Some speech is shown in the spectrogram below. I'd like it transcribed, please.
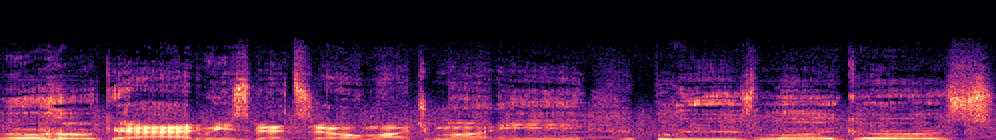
Oh God, we spent so much money. Please like us.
